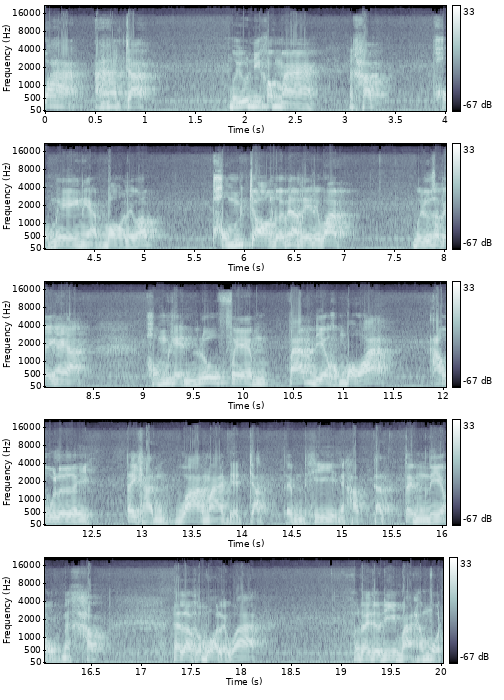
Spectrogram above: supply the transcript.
ว่าอาจจะมีรุ่นนี้เข้ามานะครับ ผมเองเนี่ยบอกเลยว่า ผมจองโดยไม่ลังเลเลยว่าไม่รู้สเปคไงอะผมเห็นรูปเฟรมแป๊บเดียวผมบอกว่า เอาเลยไต้คันว่ามาเดี๋ยวจัดเต็มที่นะครับ จัดเต็มเหนียวนะครับ แล้วเราก็บอกเลยว่าเราได้เจ้านี้มาทั้งหมด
